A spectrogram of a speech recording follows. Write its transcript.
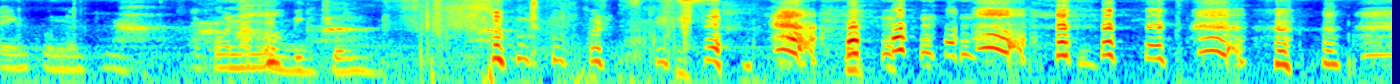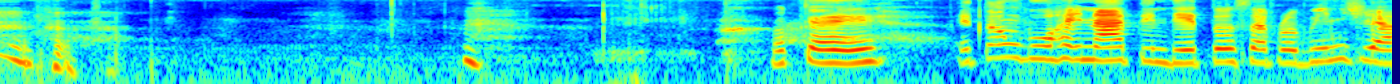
Kasi papatayin ko na to. Ako na may video mo. Okay. Ito ang buhay natin dito sa probinsya.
